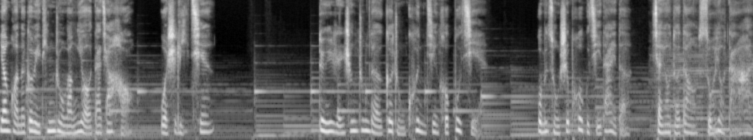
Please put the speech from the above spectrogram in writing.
央广的各位听众网友，大家好，我是李谦。对于人生中的各种困境和不解，我们总是迫不及待的想要得到所有答案，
